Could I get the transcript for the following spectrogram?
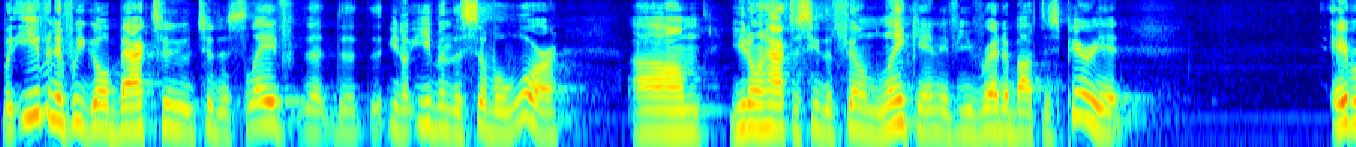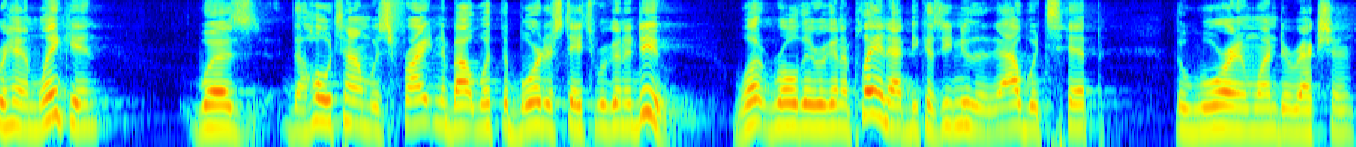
But even if we go back to, to the slave, the, the, you know, even the Civil War, um, you don't have to see the film Lincoln if you've read about this period. Abraham Lincoln was the whole time was frightened about what the border states were going to do, what role they were going to play in that, because he knew that that would tip the war in one direction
